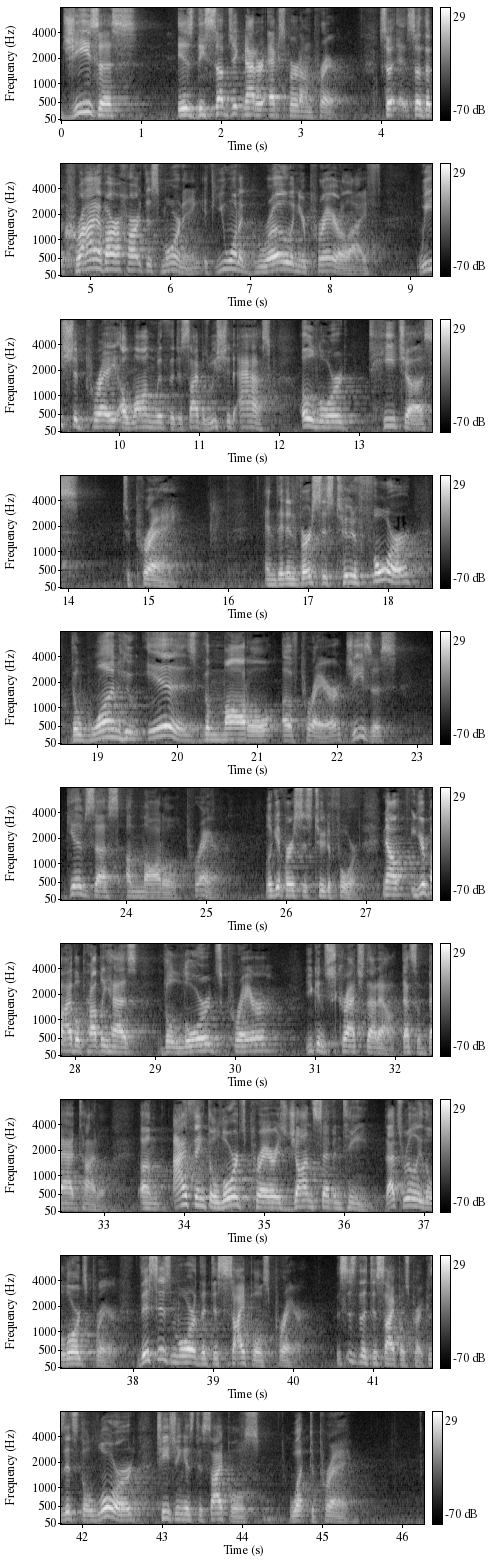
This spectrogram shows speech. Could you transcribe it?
Jesus is the subject matter expert on prayer. So, so the cry of our heart this morning, if you want to grow in your prayer life, we should pray along with the disciples. We should ask, Oh Lord, teach us to pray. And then in verses 2 to 4, the one who is the model of prayer, Jesus, gives us a model prayer. Look at verses 2 to 4. Now, your Bible probably has the Lord's Prayer. You can scratch that out. That's a bad title. Um, I think the Lord's Prayer is John 17. That's really the Lord's Prayer. This is more the disciples' prayer. This is the disciples' prayer because it's the Lord teaching his disciples what to pray.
